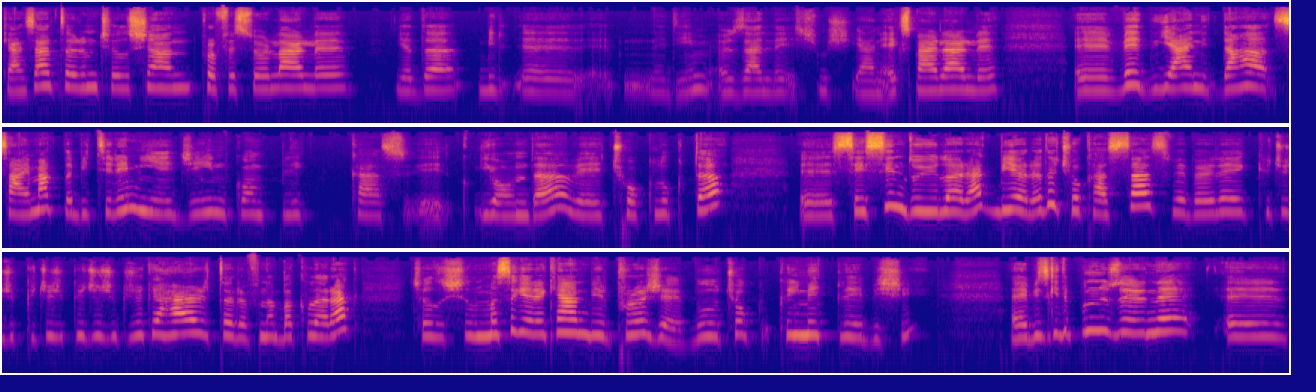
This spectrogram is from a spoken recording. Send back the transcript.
kentsel tarım çalışan profesörlerle ya da e, ne diyeyim özelleşmiş yani eksperlerle e, ve yani daha saymakla bitiremeyeceğim komplikasyonda ve çoklukta e, sesin duyularak bir arada çok hassas ve böyle küçücük küçücük küçücük küçücük her tarafına bakılarak çalışılması gereken bir proje. Bu çok kıymetli bir şey. E, biz gidip bunun üzerine e,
